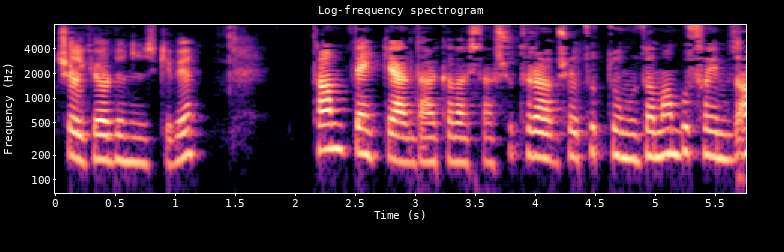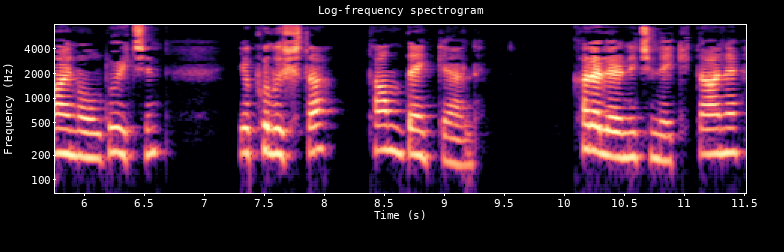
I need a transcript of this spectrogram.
Şöyle gördüğünüz gibi tam denk geldi arkadaşlar. Şu tırnağı şöyle tuttuğumuz zaman bu sayımız aynı olduğu için yapılışta tam denk geldi. Karelerin içine iki tane,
